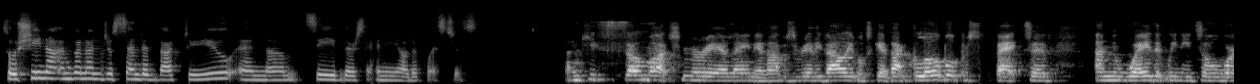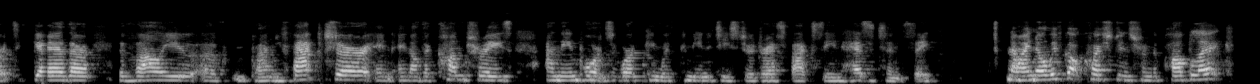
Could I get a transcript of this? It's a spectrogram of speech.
So Sheena, I'm gonna just send it back to you and um, see if there's any other questions. Thank you so much, Maria Elena. That was really valuable to get that global perspective and the way that we need to all work together, the value of manufacture in, in other countries, and the importance of working with communities to address vaccine hesitancy. Now, I know we've got questions from the public,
